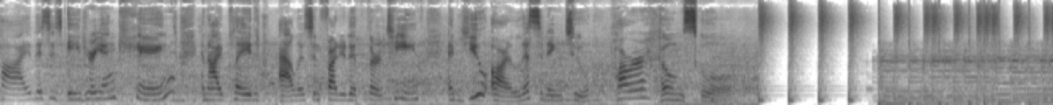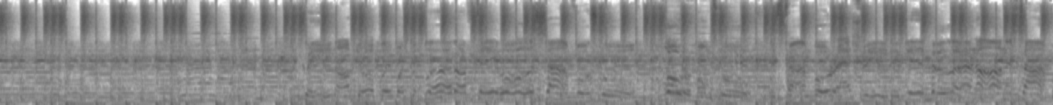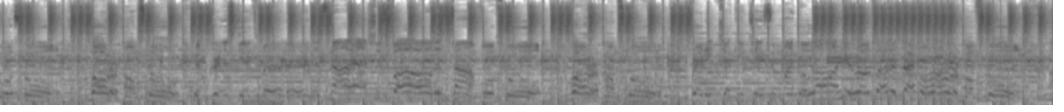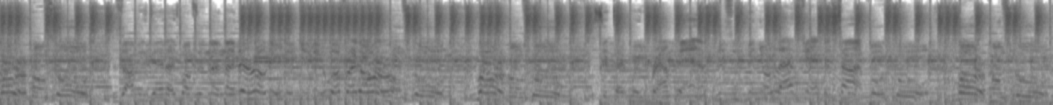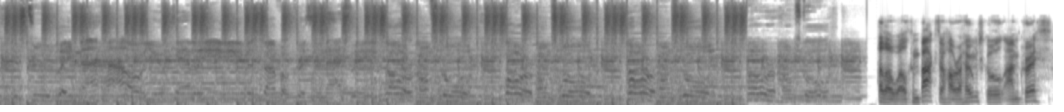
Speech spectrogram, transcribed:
Hi, this is Adrienne King, and I played Alice in Friday the 13th, and you are listening to Horror Homeschool. Chris gets murdered, Hello, welcome back to Horror Homeschool. I'm Chris.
